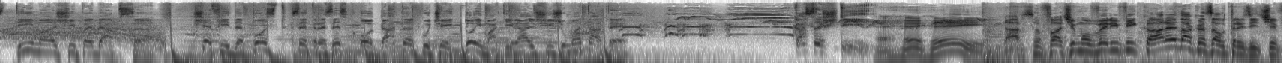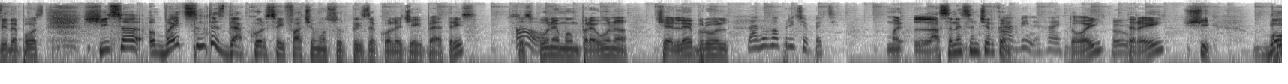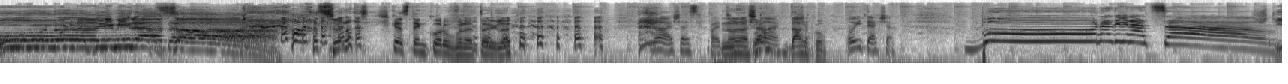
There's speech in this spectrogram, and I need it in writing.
stimă și pedeapsă. Șefii de post se trezesc odată cu cei doi matinali și jumătate. Ca să știi. Hei, hei, hei, dar să facem o verificare dacă s-au trezit șefii de post. Și să... Băieți, sunteți de acord să-i facem o surpriză colegei Beatrice? Să Oh. spunem împreună celebrul... Dar nu vă pricepeți. Mă, lasă-ne să încercăm. Ah, bine, hai. 2, 3 și... Bună dimineața! Sună și că suntem corul vânătorilor. Nu așa se face. Nu așa? Dar cum? Uite așa. Bună dimineața!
